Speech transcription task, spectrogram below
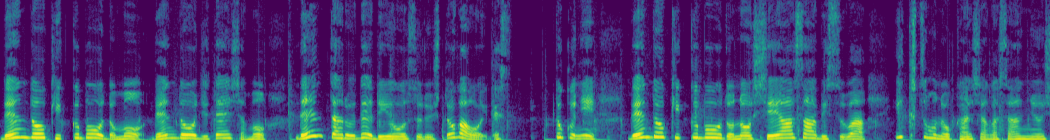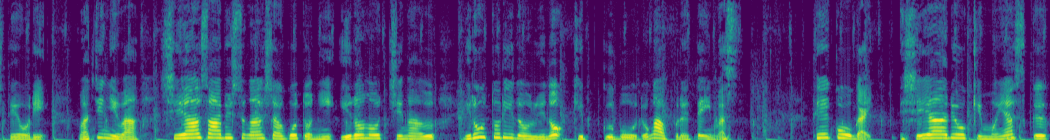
電動キックボードも電動自転車もレンタルで利用する人が多いです。特に電動キックボードのシェアサービスはいくつもの会社が参入しており街にはシェアサービス会社ごとに色の違う色とりどりのキックボードが溢れています。抵抗外シェア料金も安く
